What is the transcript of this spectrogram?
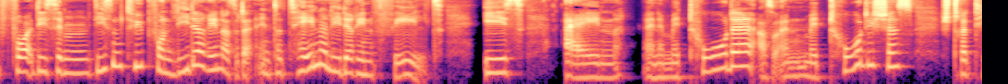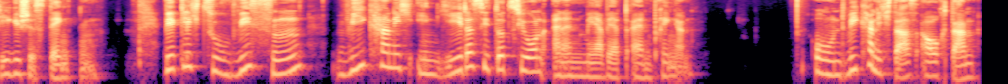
vor diesem, diesem Typ von Leaderin, also der Entertainer-Leaderin fehlt, ist ein, eine Methode, also ein methodisches, strategisches Denken. Wirklich zu wissen, wie kann ich in jeder Situation einen Mehrwert einbringen. Und wie kann ich das auch dann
